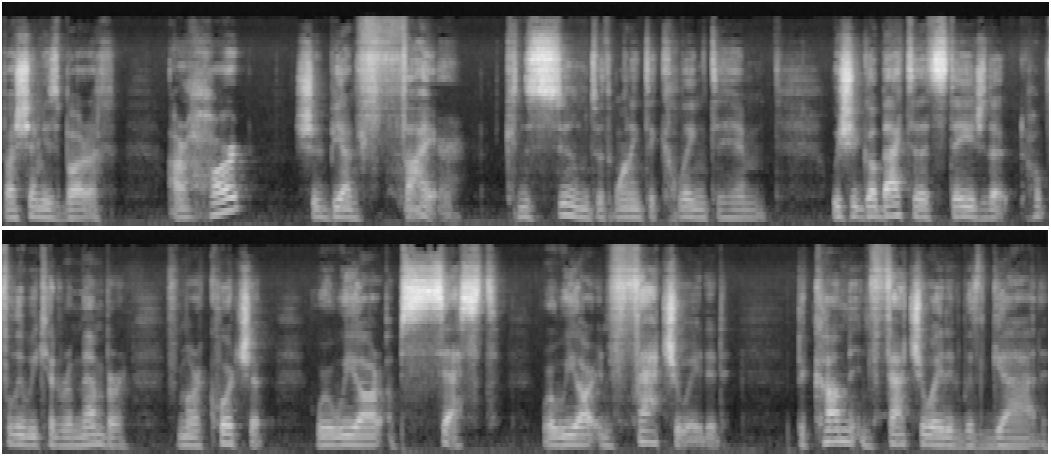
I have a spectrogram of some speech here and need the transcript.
b'Hashem yisbarach. Our heart should be on fire, consumed with wanting to cling to Him. We should go back to that stage that hopefully we can remember from our courtship, where we are obsessed, where we are infatuated. Become infatuated with God.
